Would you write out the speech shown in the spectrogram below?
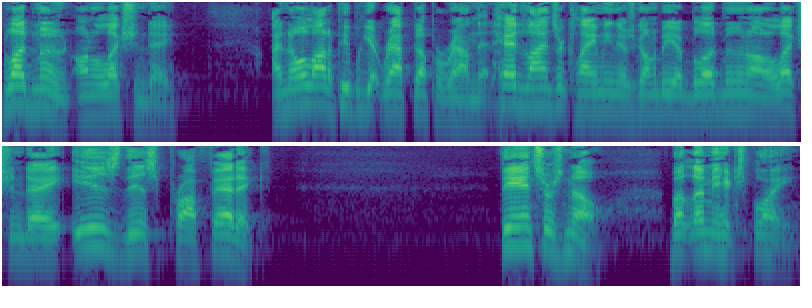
blood moon on election day. I know a lot of people get wrapped up around that. Headlines are claiming there's going to be a blood moon on election day. Is this prophetic? The answer is no. But let me explain.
